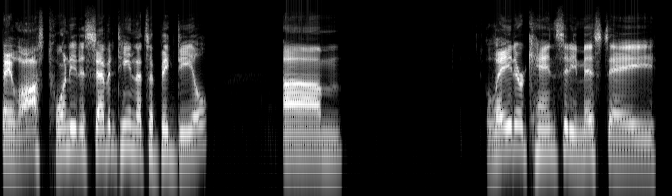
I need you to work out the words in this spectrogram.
They lost 20 to 17. That's a big deal. Um, Later, Kansas City missed a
